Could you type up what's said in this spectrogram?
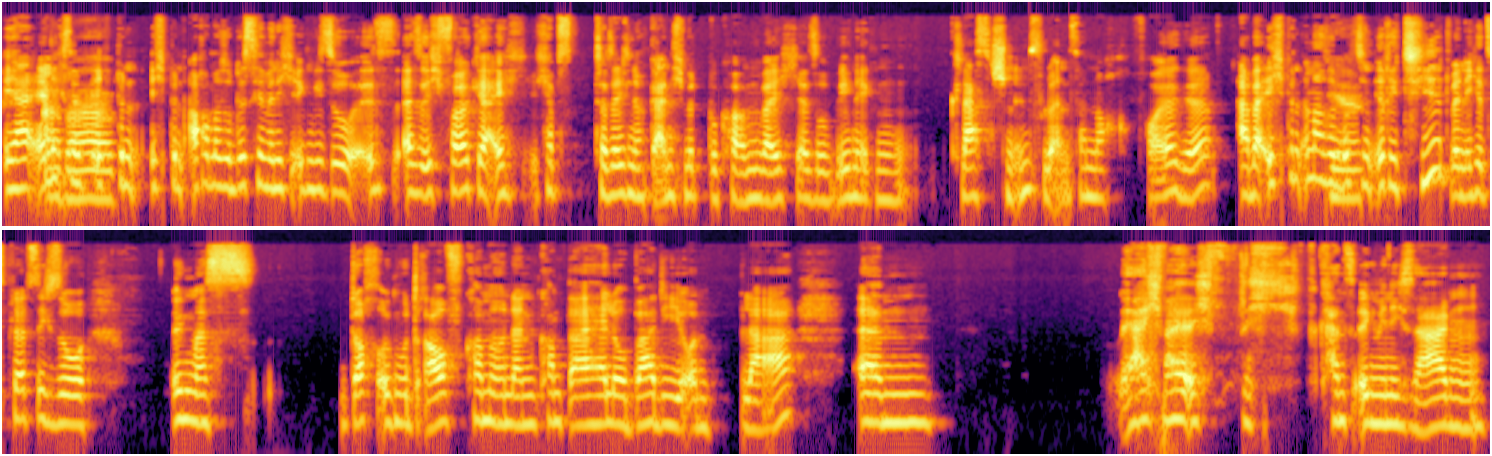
ja, ehrlich gesagt, ich bin, ich bin auch immer so ein bisschen, wenn ich irgendwie so ist, also ich folge ja, ich, ich habe es tatsächlich noch gar nicht mitbekommen, weil ich ja so wenigen klassischen Influencern noch folge. Aber ich bin immer so ein yeah. bisschen irritiert, wenn ich jetzt plötzlich so irgendwas doch irgendwo drauf komme und dann kommt da Hello Buddy und bla. Ähm, ja, ich weiß, ich, ich kann es irgendwie nicht sagen.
